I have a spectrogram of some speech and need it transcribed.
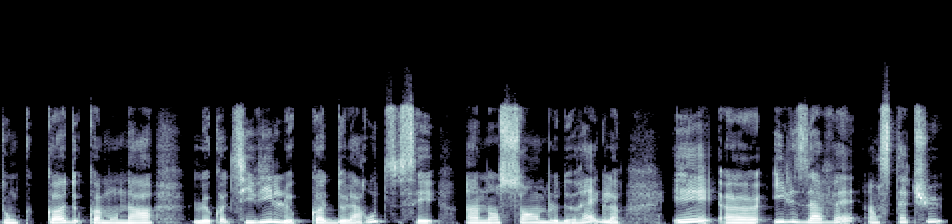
donc code comme on a le code civil, le code de la route, c'est un ensemble de règles, et euh, ils avaient un statut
